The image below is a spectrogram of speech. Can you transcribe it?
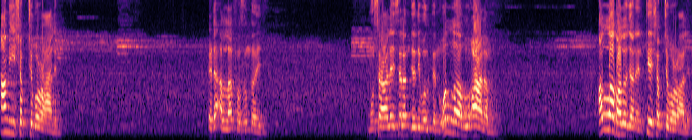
আমি সবচেয়ে বড় আলেম। এটা আল্লাহর পছন্দ হয়নি। মুসা আলাইসাল্লাম যদি বলতেন ওল্লাহু আলম। আল্লাহ ভালো জানেন কে সবচেয়ে বড় আলেম।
